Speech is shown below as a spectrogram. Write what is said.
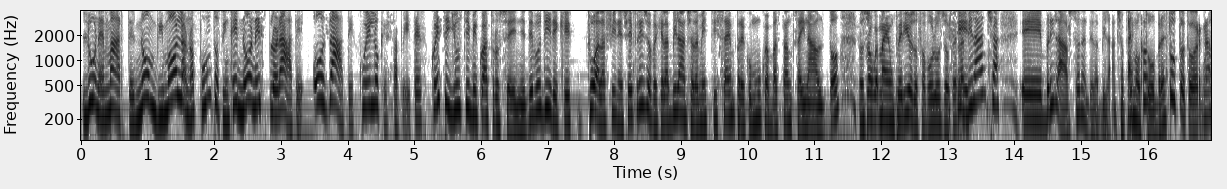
Luna e Marte non vi mollano appunto finché non esplorate, osate quello che sapete. Questi gli ultimi quattro segni. Devo dire che tu alla fine ci hai preso perché la bilancia la metti sempre comunque abbastanza in alto. Non so, ma è un periodo favoloso per Sì. la bilancia. E Brie Larson è della bilancia, primo Ecco, ottobre. Tutto torna.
